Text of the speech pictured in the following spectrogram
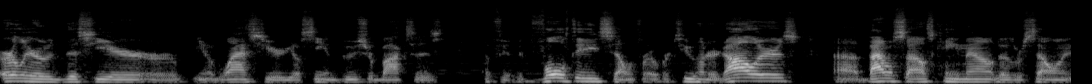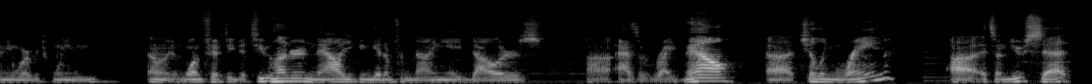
earlier this year or you know last year, you'll see in booster boxes of Vivid Voltage selling for over two hundred dollars. Uh, Battle Styles came out; those were selling anywhere between uh, 150 to 200. Now you can get them for 98 dollars uh, as of right now. Uh, Chilling Reign. uh, it's a new set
